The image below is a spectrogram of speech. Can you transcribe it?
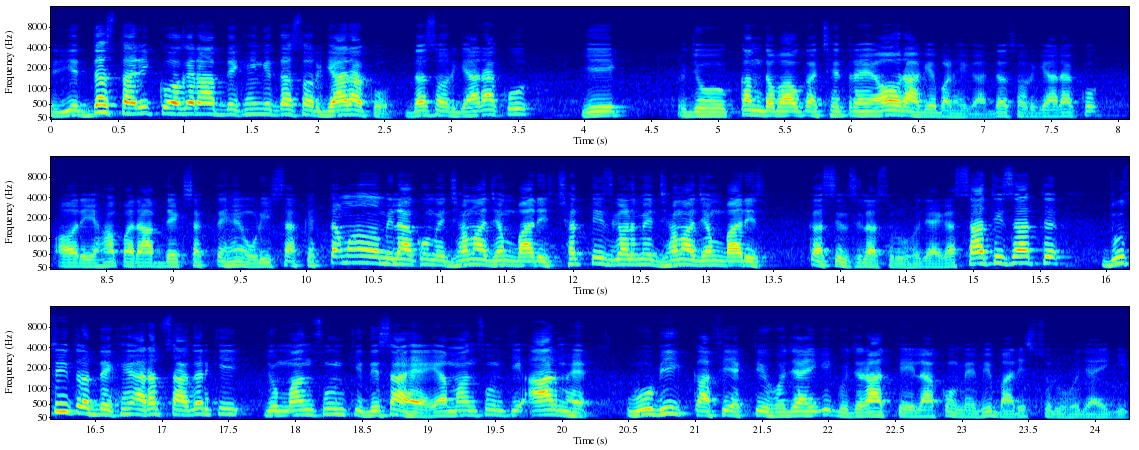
ये दस तारीख को अगर आप देखेंगे, दस और ग्यारह को, दस और ग्यारह को ये जो कम दबाव का क्षेत्र है, और आगे बढ़ेगा दस और ग्यारह को। और यहाँ पर आप देख सकते हैं, उड़ीसा के तमाम इलाकों में झमाझम बारिश, छत्तीसगढ़ में झमाझम बारिश का सिलसिला शुरू हो जाएगा। साथ ही साथ दूसरी तरफ़ देखें, अरब सागर की जो मानसून की दिशा है या मानसून की आर्म है, वो भी काफ़ी एक्टिव हो जाएगी। गुजरात के इलाकों में भी बारिश शुरू हो जाएगी।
